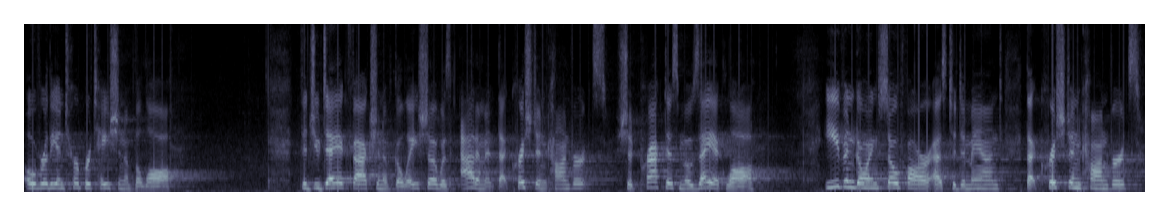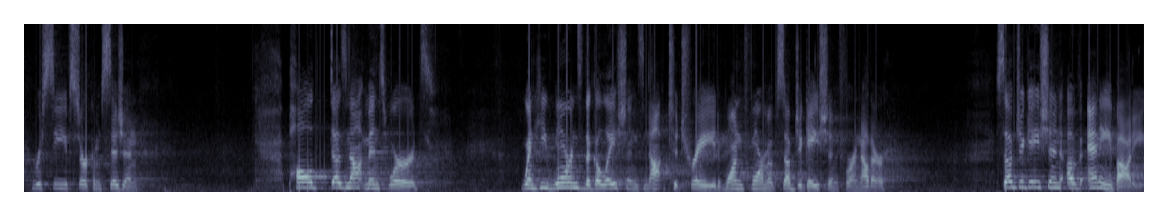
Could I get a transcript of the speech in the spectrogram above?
over the interpretation of the law. The Judaic faction of Galatia was adamant that Christian converts should practice Mosaic law, even going so far as to demand that Christian converts receive circumcision. Paul does not mince words when he warns the Galatians not to trade one form of subjugation for another. Subjugation of anybody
